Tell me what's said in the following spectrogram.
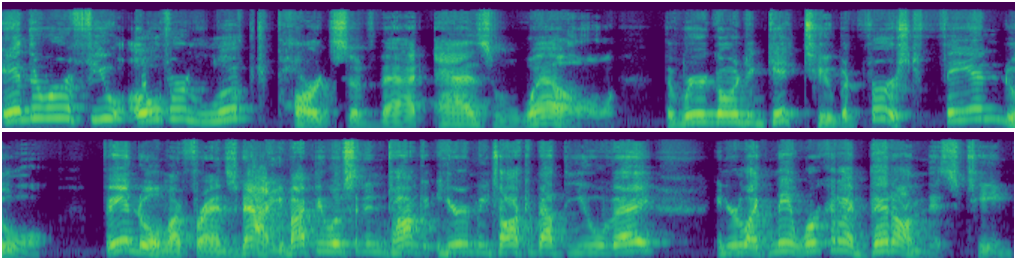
and there were a few overlooked parts of that as well that we're going to get to. But first, FanDuel. FanDuel, my friends. Now you might be listening and talk, hearing me talk about the U of A, and you're like, man, where can I bet on this team?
